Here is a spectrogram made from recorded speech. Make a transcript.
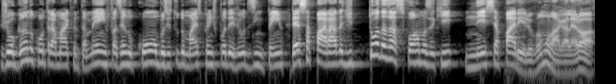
jogando contra a máquina também, fazendo combos e tudo mais pra gente poder ver o desempenho dessa parada de todas as formas aqui nesse aparelho. Vamos lá, galera, ó.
